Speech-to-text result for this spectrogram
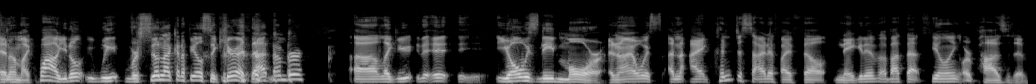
and I'm like, "Wow, you don't. We we're still not to feel secure at that number." Uh, like you, it, it, you always need more, and I always and I couldn't decide if I felt negative about that feeling or positive.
